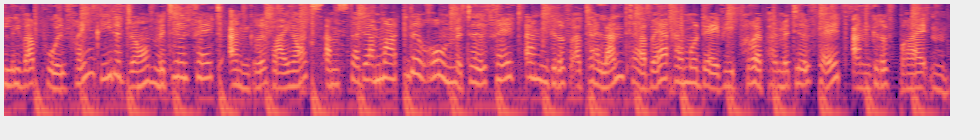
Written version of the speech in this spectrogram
Liverpool Liverpool Frankie de Jong Mittelfeldangriff Ajax Amsterdam Martin de Roon Mittelfeldangriff Atalanta Bergamo Davy Prepper Mittelfeldangriff Breiten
